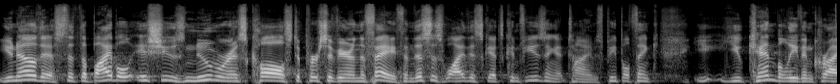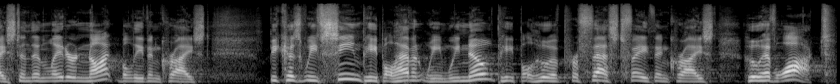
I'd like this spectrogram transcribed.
You know this, that the Bible issues numerous calls to persevere in the faith. And this is why this gets confusing at times. People think you, can believe in Christ and then later not believe in Christ. Because we've seen people, haven't we? We know people who have professed faith in Christ who have walked.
